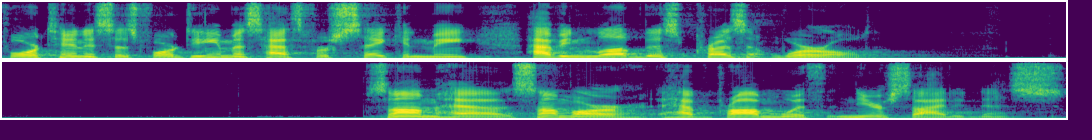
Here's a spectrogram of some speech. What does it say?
4.10, it says, For Demas hath forsaken me, having loved this present world. Some have, some are, have a problem with nearsightedness.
